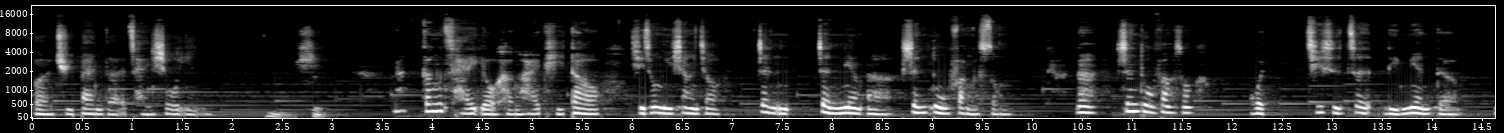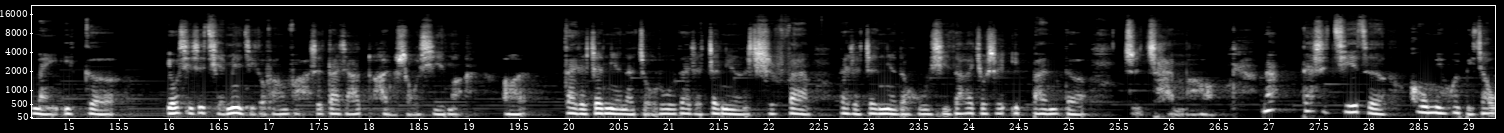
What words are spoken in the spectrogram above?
呃举办的禅修营。嗯，是。那刚才有恒还提到其中一项叫正正念呃深度放松。那深度放松，我其实这里面的每一个。尤其是前面几个方法是大家很熟悉嘛，啊、带着正念的走路，带着正念的吃饭，带着正念的呼吸，大概就是一般的止禅嘛，哈。那但是接着后面会比较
